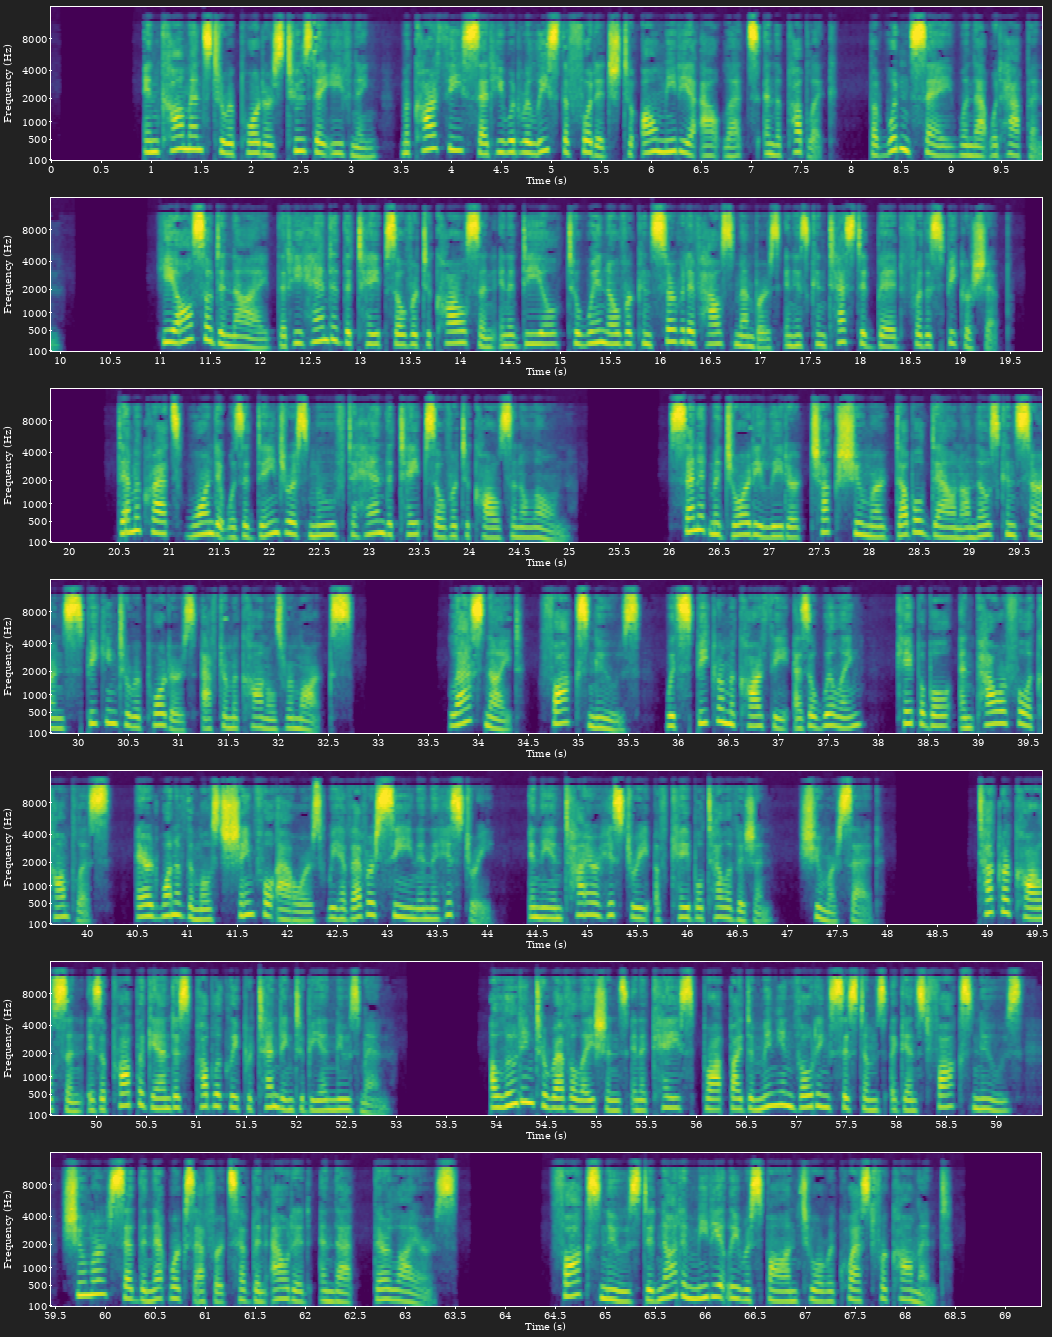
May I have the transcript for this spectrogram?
In comments to reporters Tuesday evening, McCarthy said he would release the footage to all media outlets and the public, but wouldn't say when that would happen. He also denied that he handed the tapes over to Carlson in a deal to win over conservative House members in his contested bid for the speakership. Democrats warned it was a dangerous move to hand the tapes over to Carlson alone. Senate Majority Leader Chuck Schumer doubled down on those concerns speaking to reporters after McConnell's remarks. Last night, Fox News, with Speaker McCarthy as a willing, capable and powerful accomplice, aired one of the most shameful hours we have ever seen in the history, in the entire history of cable television, Schumer said. Tucker Carlson is a propagandist publicly pretending to be a newsman. Alluding to revelations in a case brought by Dominion Voting Systems against Fox News, Schumer said the network's efforts have been outed and that they're liars. Fox News did not immediately respond to a request for comment.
